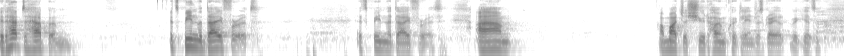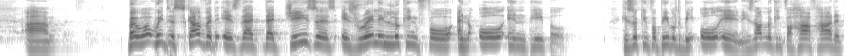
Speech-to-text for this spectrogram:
It had to happen. It's been the day for it. It's been the day for it. Um, I might just shoot home quickly and just get some. Um, but what we discovered is that, that Jesus is really looking for an all in people. He's looking for people to be all in. He's not looking for half hearted.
